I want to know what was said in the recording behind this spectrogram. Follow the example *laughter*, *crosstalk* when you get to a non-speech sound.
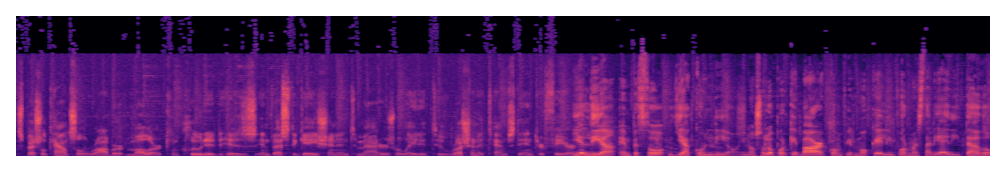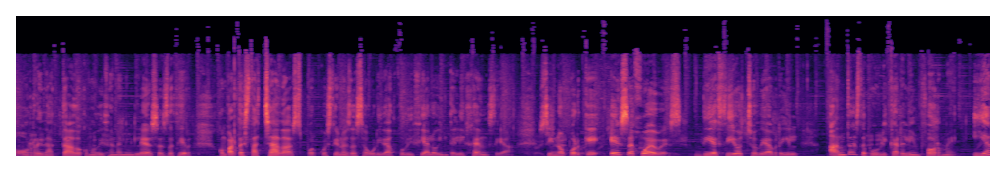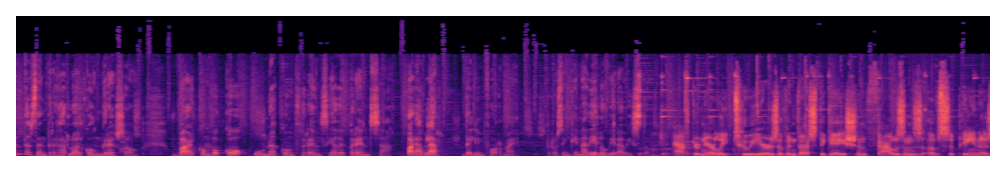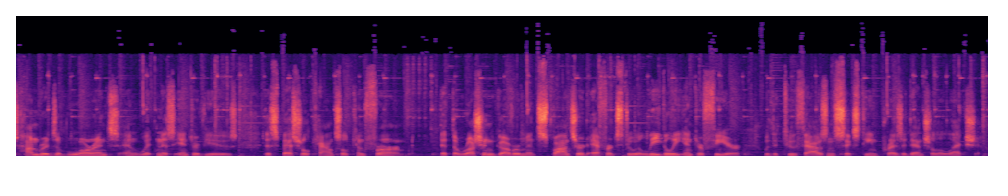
Special Counsel Robert Mueller concluded his investigation into matters related to Russian attempts to interfere. Y el día empezó ya con lío, y no solo porque Barr confirmó que el informe estaría editado o redactado, como dicen en inglés, es decir, con partes tachadas por cuestiones de seguridad judicial o inteligencia, sino porque ese jueves 18 de abril antes de publicar el informe y antes de entregarlo al Congreso, Barr convocó una conferencia de prensa para hablar del informe, pero sin que nadie lo hubiera visto. After nearly two years of investigation, thousands of subpoenas, hundreds of warrants, and witness interviews, the special counsel confirmed that the Russian government sponsored efforts to illegally interfere with the 2016 presidential election,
